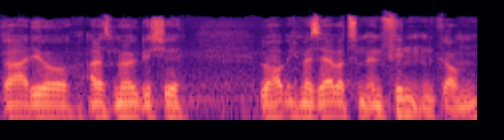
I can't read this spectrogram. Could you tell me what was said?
Radio, alles Mögliche überhaupt nicht mehr selber zum Empfinden kommen.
